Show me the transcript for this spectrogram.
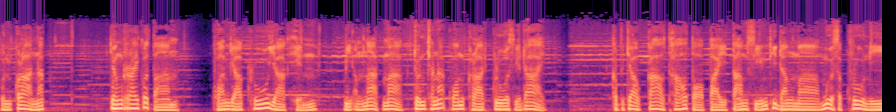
คนกล้านัก อย่างไรก็ตาม ความอยากรู้อยากเห็น มีอำนาจมากจนชนะความขลาดกลัวเสียได้ข้าพเจ้าก้าวเท้าต่อไปตามเสียงที่ดังมาเมื่อสักครู่นี้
